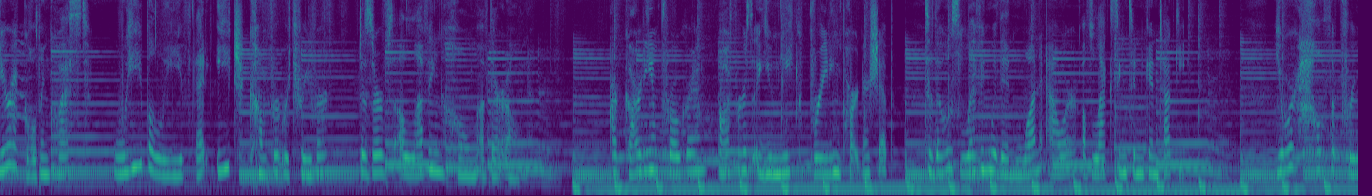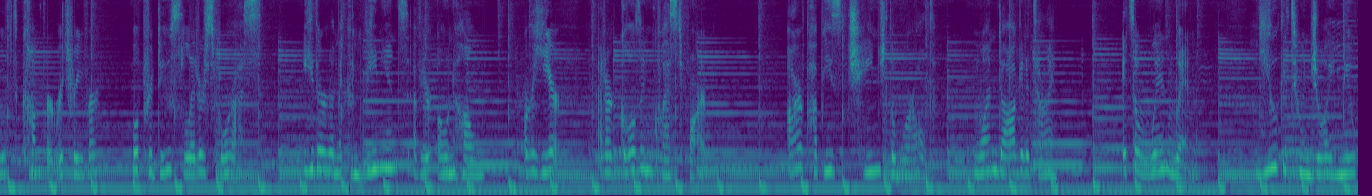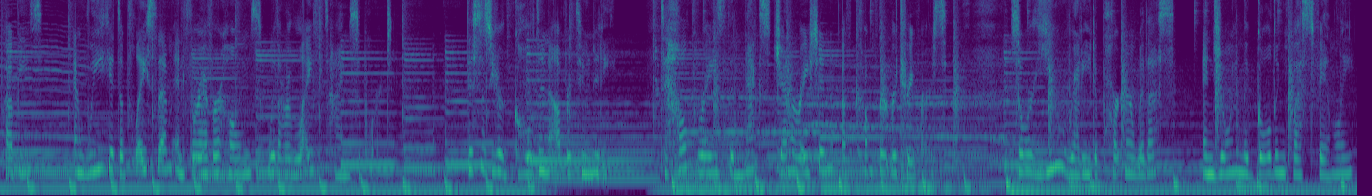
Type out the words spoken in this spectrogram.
Here at Golden Quest, we believe that each comfort retriever deserves a loving home of their own. Our Guardian program offers a unique breeding partnership to those living within one hour of Lexington, Kentucky. Your health approved comfort retriever will produce litters for us, either in the convenience of your own home or here at our Golden Quest farm. Our puppies change the world, one dog at a time. It's a win win. You get to enjoy new puppies, and we get to place them in forever homes with our lifetime support. This is your golden opportunity to help raise the next generation of comfort retrievers. So, are you ready to partner with us and join the Golden Quest family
